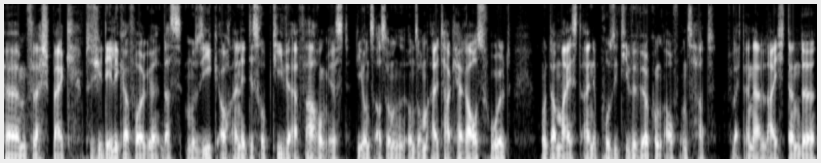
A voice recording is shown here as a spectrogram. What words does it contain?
ähm, Flashback Psychedelika Folge, dass Musik auch eine disruptive Erfahrung ist, die uns aus unserem Alltag herausholt und da meist eine positive Wirkung auf uns hat. Vielleicht eine erleichternde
